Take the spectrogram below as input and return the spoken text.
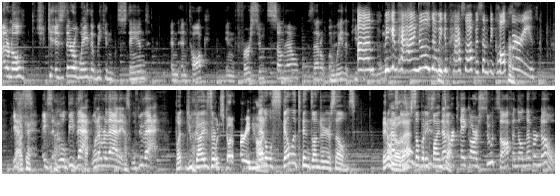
I don't know. Is there a way that we can stand and and talk in fursuits somehow? Is that a, a way that people? Um, can we can. Pa- I know that we can pass off as something called furries. Yes. Okay. Ex- we'll be that. Whatever that is, we'll do that. But you guys are We'll just go to FurryCon. metal skeletons under yourselves. They don't What know happens that. if somebody just finds never out? take our suits off, and they'll never know.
